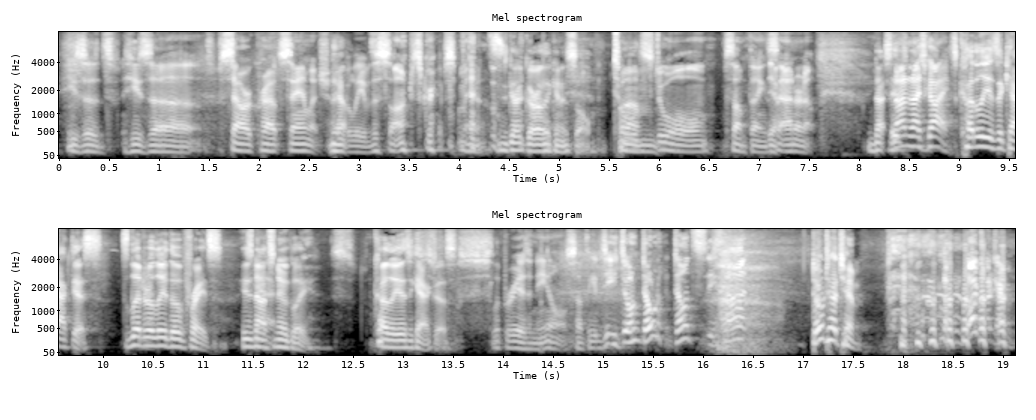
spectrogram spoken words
He's a he's a sauerkraut sandwich, I Yeah. believe the song describes him as. He's got garlic in his soul. Um, Toadstool something. yeah. I don't know. No, He's not a nice guy. It's cuddly as a cactus. It's literally the phrase. He's not Yeah. snoogly. Cuddly as a cactus. Slippery as an eel. Something. Don't don't don't. He's not. Don't touch him. don't touch him.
